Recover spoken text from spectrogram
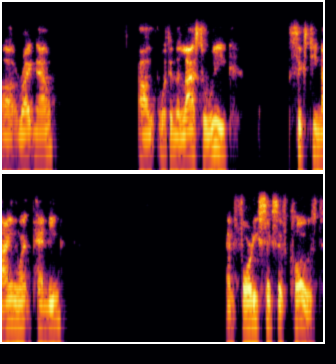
uh, right now. Uh, within the last week, 69 went pending and 46 have closed.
